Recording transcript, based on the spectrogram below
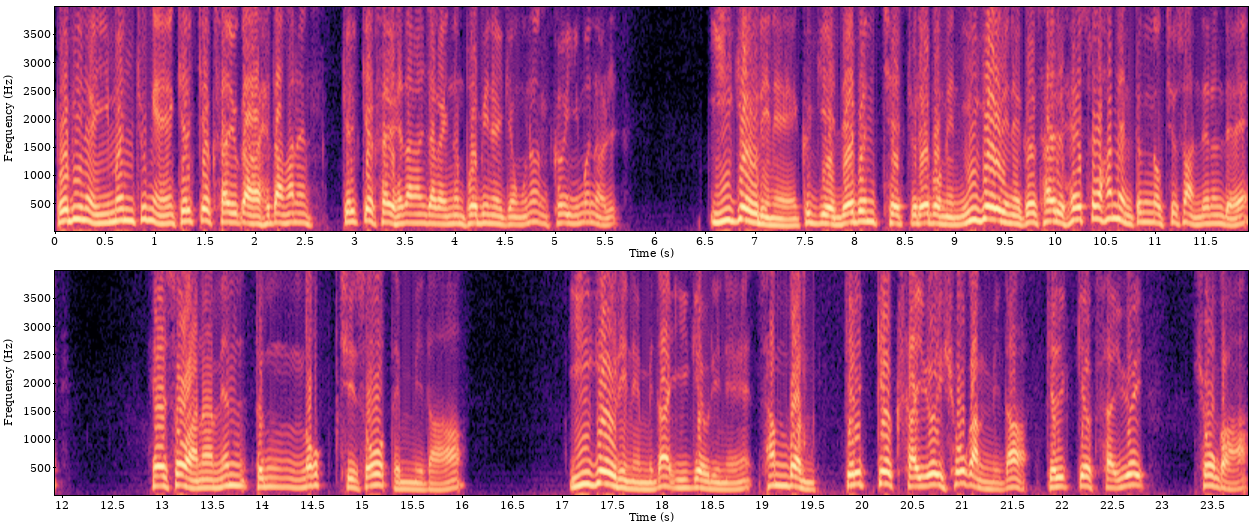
법인의 임원 중에 결격 사유가 해당하는 결격 사유에 해당하는 자가 있는 법인의 경우는 그 임원을 2개월 이내 거기에 네 번째 줄에 보면 2개월 이내 그 사유를 해소하면 등록 취소 안 되는데 해소 안 하면 등록 취소됩니다. 2개월 이내입니다. 2개월 이내. 3번 결격 사유의 효과입니다. 결격 사유의 효과.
